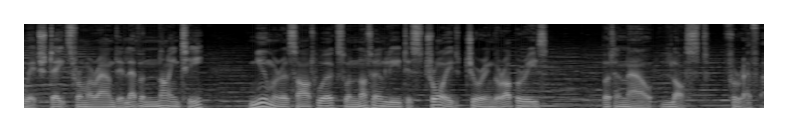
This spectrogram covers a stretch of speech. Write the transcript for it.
which dates from around 1190 numerous artworks were not only destroyed during the robberies, but are now lost forever.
